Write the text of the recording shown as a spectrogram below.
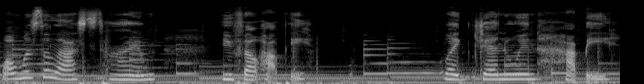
When was the last time you felt happy? Like genuine happy.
